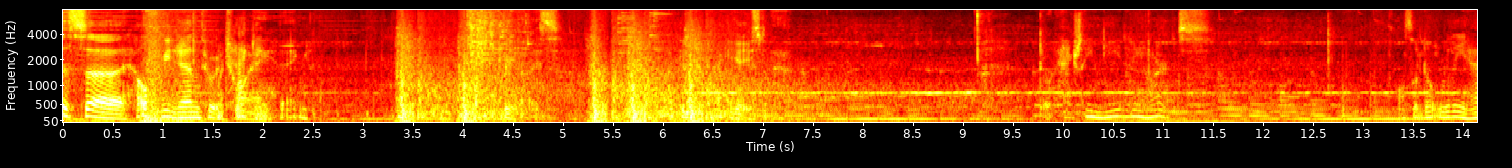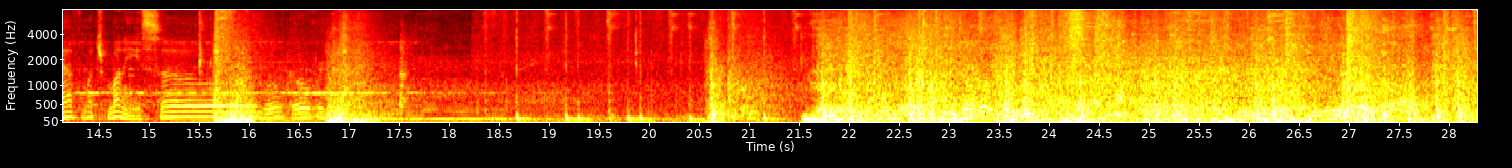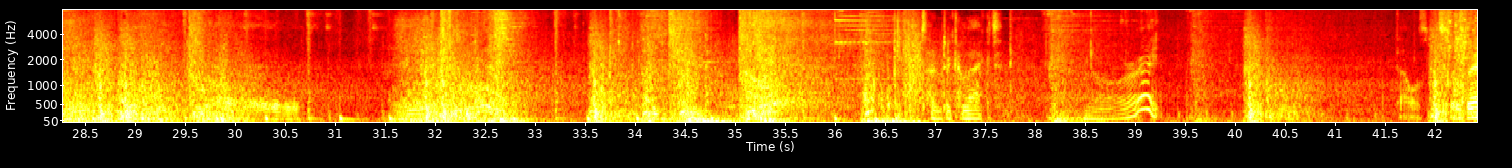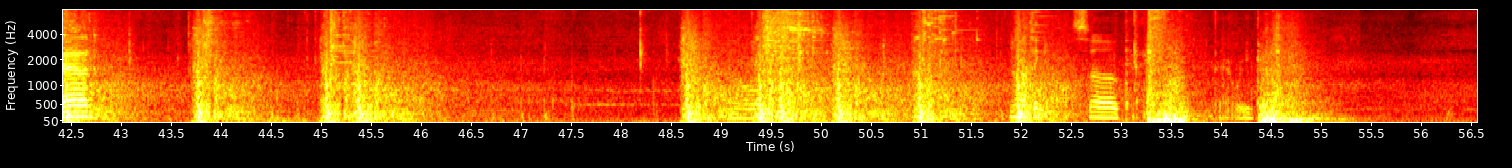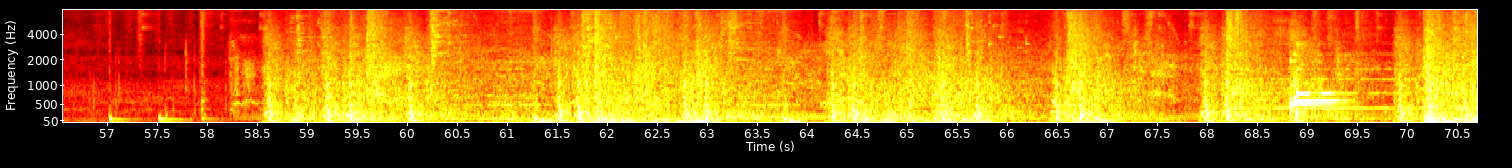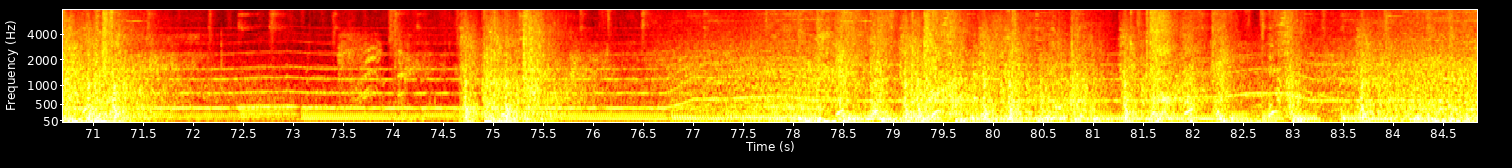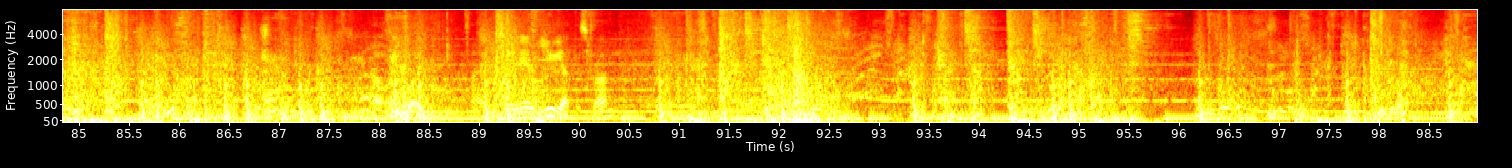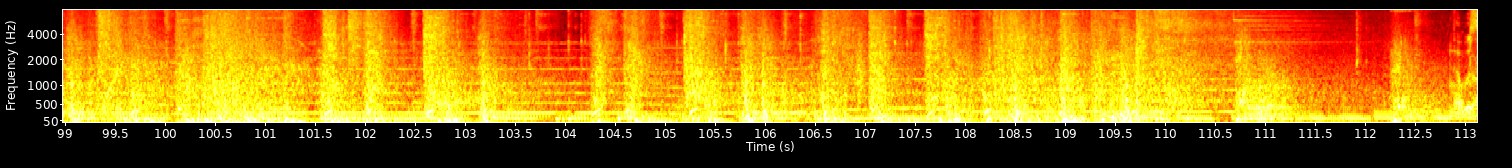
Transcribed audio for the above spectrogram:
This uh, health regen through Which attacking way? thing. Pretty nice. I could, I could get used to that. Don't actually need any hearts. Also, don't really have much money, so we'll go over here.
